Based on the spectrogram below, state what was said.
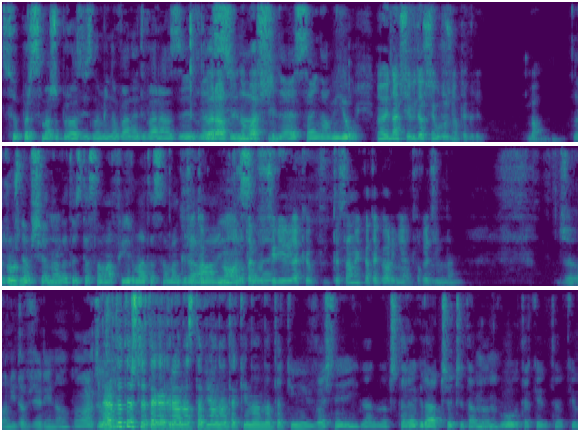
Super Smash Bros. jest nominowane dwa razy w Dwa razy, no na właśnie. 3DS-a i na Wii U. No jednak się widocznie różnią te gry. Ba, No, Różnią się, no, ale to jest ta sama firma, ta sama że gra to, i no, te że tak same... wrzucili jak w te same kategorie, nie? Trochę dziwne. Że oni to wzięli, no, no ale cóż. No ale to też to taka gra nastawiona taki na, na taki właśnie i na, na czterech graczy, czy tam Mhm. na dwóch, takie, takie...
